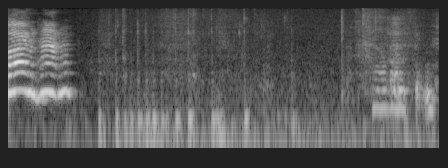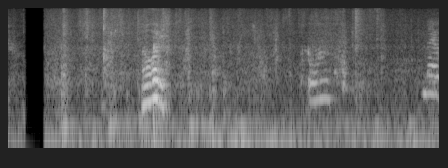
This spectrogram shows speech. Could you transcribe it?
เฮ้ยมันห่างนะเอามันปิ่นเอาเว้ยแล้ว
